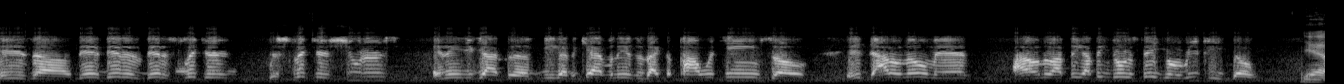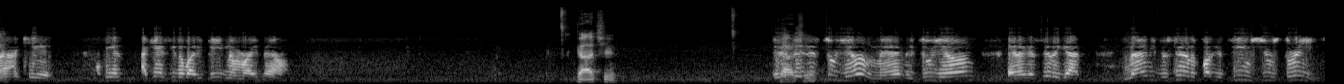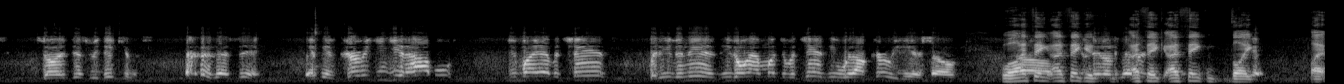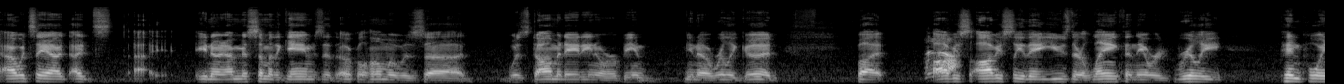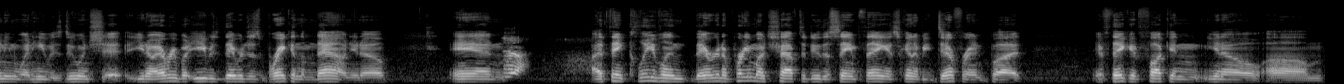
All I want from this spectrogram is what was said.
is uh, they're they're the, they're the slicker, the slicker shooters, and then you got the you got the Cavaliers as like the power team. So it, I don't know, man. I don't know. I think I think Golden State gonna repeat though. Yeah, I can't I can't I can't see nobody beating them right now. got you. They're, Gotcha. they're just too young, man. They're too young, and like I said, they got ninety percent of the fucking team shoots threes. So it's just ridiculous. That's it. If, if Curry can get hobbled, you might have a chance. But even then, you don't have much of a chance even without Curry there. So Well, I think Um, I think it, and then on the I think I think like I, I would say I, I'd s- I you know I missed some of the games that Oklahoma was uh, was dominating or being you know really good, but yeah, obviously obviously they used their length and they were really pinpointing when he was doing shit. You know everybody he was they were just breaking them down. You know, and yeah, I think Cleveland they're going to pretty much have to do the same thing. It's going to be different, but if they could fucking you know um,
